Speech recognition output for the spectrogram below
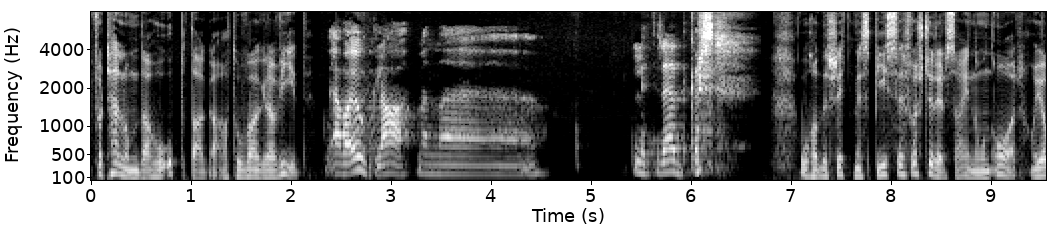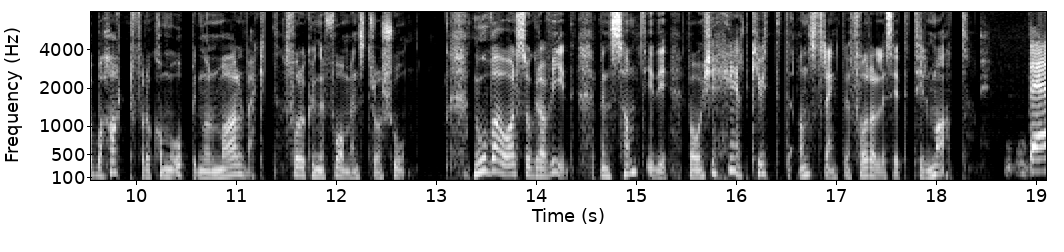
forteller om da hun oppdaga at hun var gravid. Jeg var jo glad, men uh, litt redd, kanskje. Hun hadde slitt med spiseforstyrrelser i noen år, og jobba hardt for å komme opp i normalvekt for å kunne få menstruasjon. Nå var hun altså gravid, men samtidig var hun ikke helt kvitt det anstrengte forholdet sitt til mat. Det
